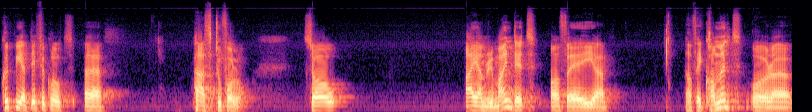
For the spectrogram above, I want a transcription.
could be a difficult uh, path to follow. So I am reminded of a, uh, of a comment or uh,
